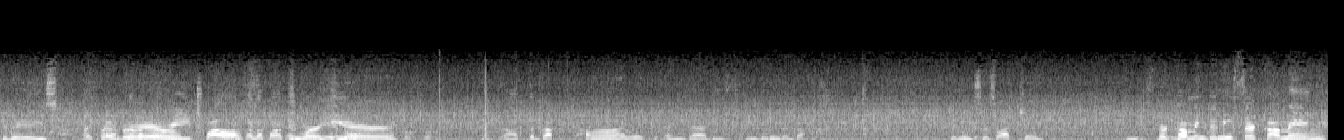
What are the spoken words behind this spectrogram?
Today's February kalapat- 12th and we're eh, no? here at the duck pond and Daddy's feeding the ducks. Denise is watching. They're coming, Denise, they're coming.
